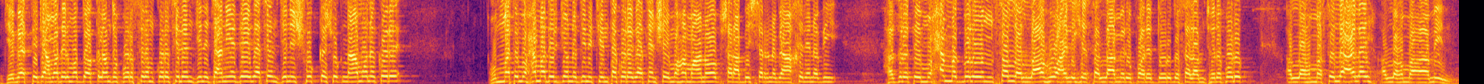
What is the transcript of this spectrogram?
যে ব্যক্তিটি আমাদের মধ্যে অক্লান্ত পরিশ্রম করেছিলেন, যিনি জানিয়ে দিয়ে গেছেন, যিনি সুখকে সুখ না মনে করে উম্মাতে মুহাম্মাদের জন্য যিনি চিন্তা করে গেছেন, সেই মহামানব সারা বিশ্বের নবী, আখিরে নবী হজরতে মুহাম্মদ বলুন, সাল্লাল্লাহু আলাইহি সাল্লামের উপরে দরুদ সালাম ঝরে পড়ুক। আল্লাহুম্মা সাল্লাহ আলাই আল্লাহুম্মা আমিন।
